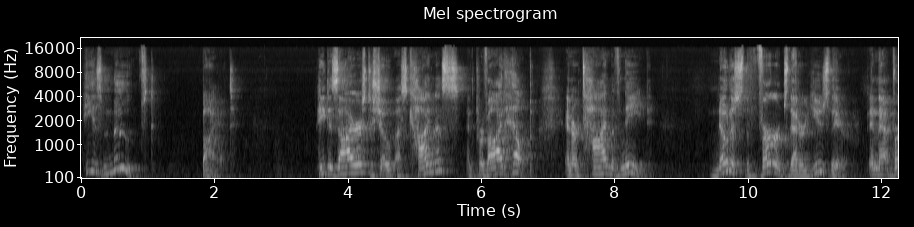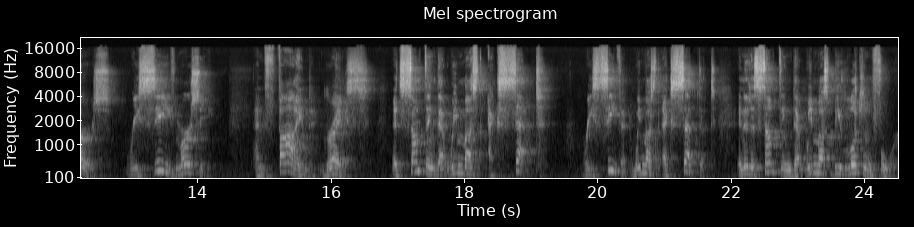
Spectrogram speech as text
He is moved by it. He desires to show us kindness and provide help in our time of need. Notice the verbs that are used there in that verse receive mercy and find grace. It's something that we must accept receive it. We must accept it. And it is something that we must be looking for.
